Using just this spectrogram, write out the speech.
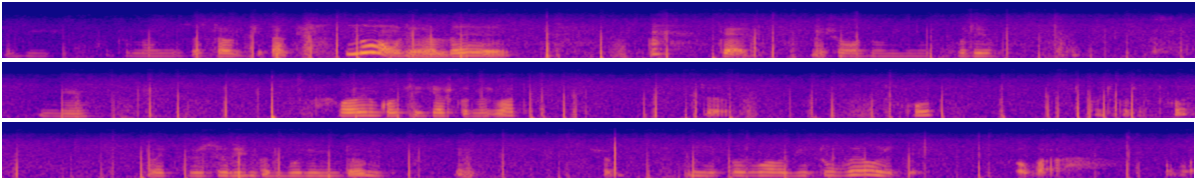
Надіюсь, якщо мене не заставлять чекати. Ну, але... Так, я ще одну війну ходив. Не. Хвилинку це тяжко назвати. Добудемо домик. Цей. Щоб мені позволив YouTube виложити. Оба. Оба.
